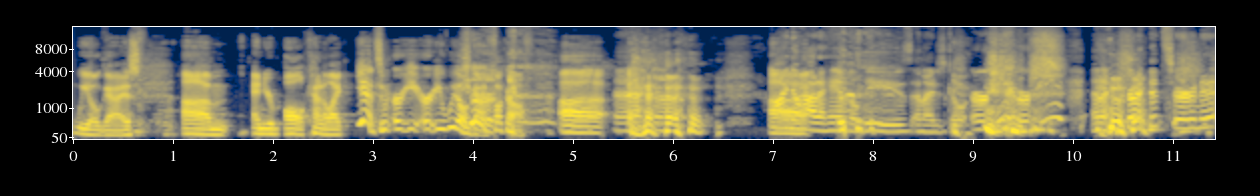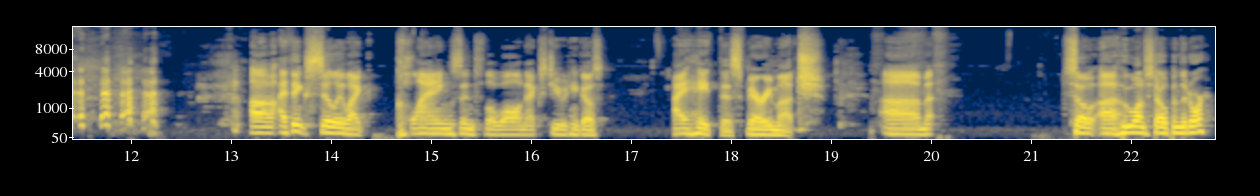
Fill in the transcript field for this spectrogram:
wheel guys. Um, and you're all kind of like, yeah, it's an erty, erty wheel guy. Fuck off. Uh, I know how to handle these, and I just go er, er, and I try to turn it. Um, I think Silly like clangs into the wall next to you and he goes, I hate this very much. Um, so, uh, who wants to open the door?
